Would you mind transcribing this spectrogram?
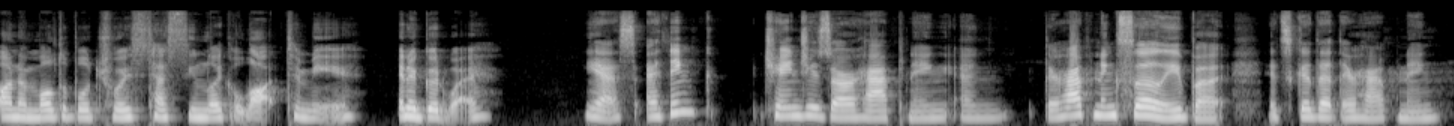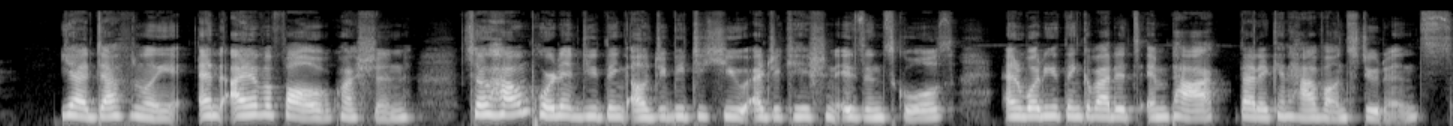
on a multiple choice test seemed like a lot to me in a good way. Yes, I think changes are happening and they're happening slowly, but it's good that they're happening. Yeah, definitely. And I have a follow up question. So, how important do you think LGBTQ education is in schools? And what do you think about its impact that it can have on students?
